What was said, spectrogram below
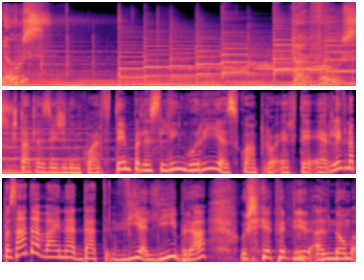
nus per vus. Stat les egi din quart temp per les linguarias qua pro RTR. L'evna passata vaina dat via libra, uscia per dir al nom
